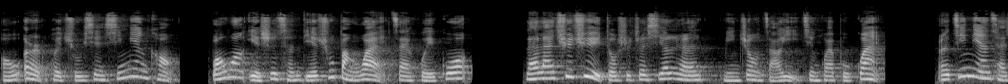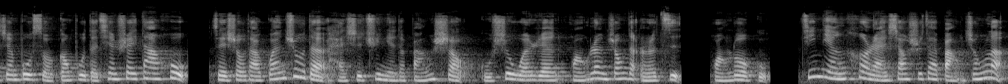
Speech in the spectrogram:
偶尔会出现新面孔，往往也是曾跌出榜外再回锅。来来去去都是这些人，民众早已见怪不怪。而今年财政部所公布的欠税大户，最受到关注的还是去年的榜首股市文人黄任中的儿子黄若谷，今年赫然消失在榜中了。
